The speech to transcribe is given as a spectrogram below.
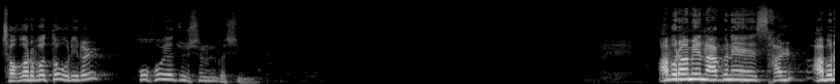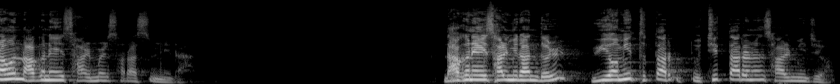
적으로부터 우리를 보호해 주시는 것입니다. 아브라함의 나그네 살, 아브라함은 나그네의 삶을 살았습니다. 나그네의 삶이란 늘 위험이 뒤따르는 삶이죠.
